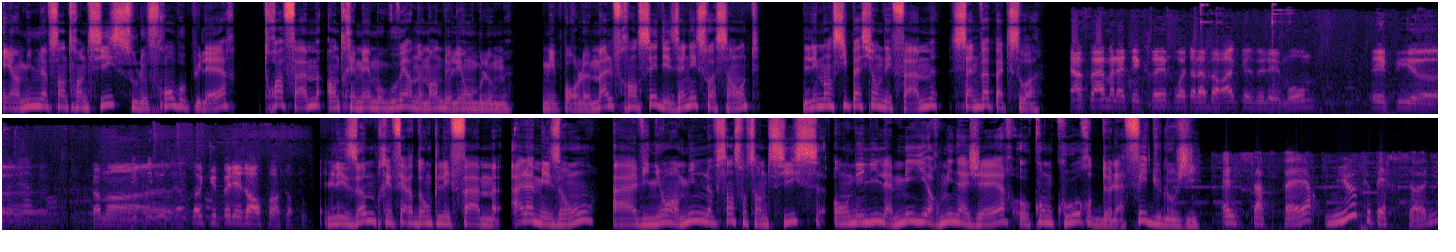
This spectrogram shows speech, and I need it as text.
Et en 1936, sous le Front populaire, trois femmes entraient même au gouvernement de Léon Blum. Mais pour le mal français des années 60, l'émancipation des femmes, ça ne va pas de soi. La femme, elle a été créée pour être à la baraque, élever les mômes, et puis, euh, comment, euh, s'occuper des enfants surtout. Les hommes préfèrent donc les femmes à la maison. À Avignon, en 1966, on élit la meilleure ménagère au concours de la fée du logis. Elles savent faire mieux que personne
